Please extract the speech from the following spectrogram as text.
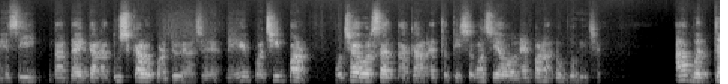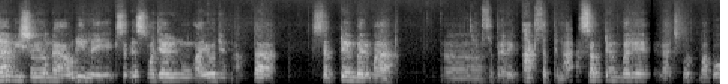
એસી ના દાયકાના દુષ્કાળો પણ જોયા છે અને એ પછી પણ ઓછા વરસાદના કારણે થતી સમસ્યાઓને પણ અનુભવી છે. આ બધા વિષયોને આવરી લઈ એક સરસ મજાનું આયોજન આવતા સપ્ટેમ્બરમાં આઠ સપ્ટેમ્બર. આઠ સપ્ટેમ્બરે રાજકોટમાં બહુ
